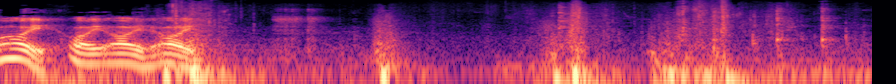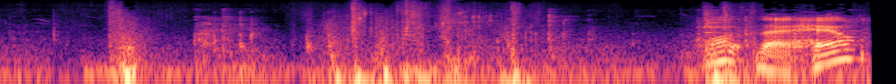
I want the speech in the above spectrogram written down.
Oi, oi, oi, oi. What the hell?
